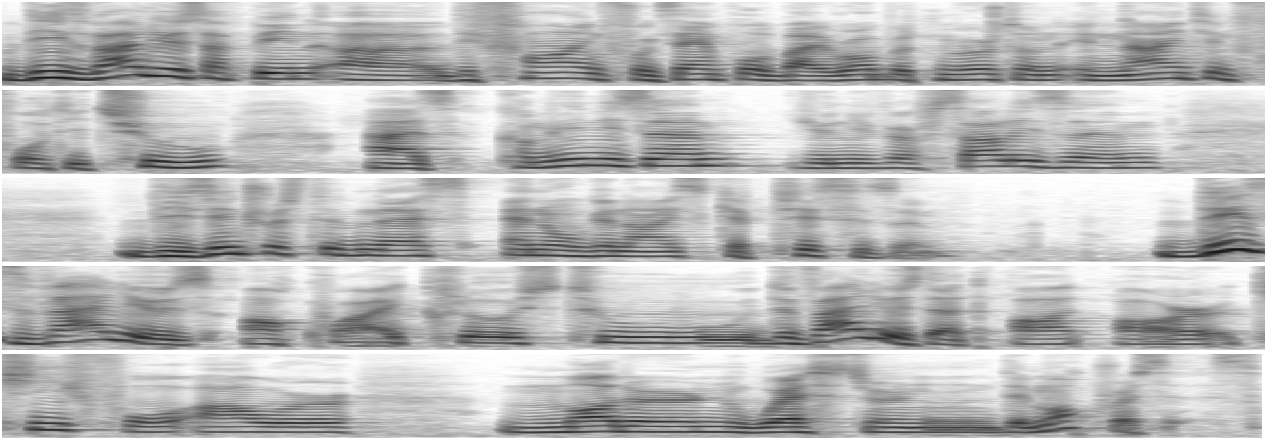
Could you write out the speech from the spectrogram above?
These values have been uh, defined, for example, by Robert Merton in 1942 as communism, universalism, disinterestedness, and organized skepticism. These values are quite close to the values that are, are key for our modern Western democracies.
